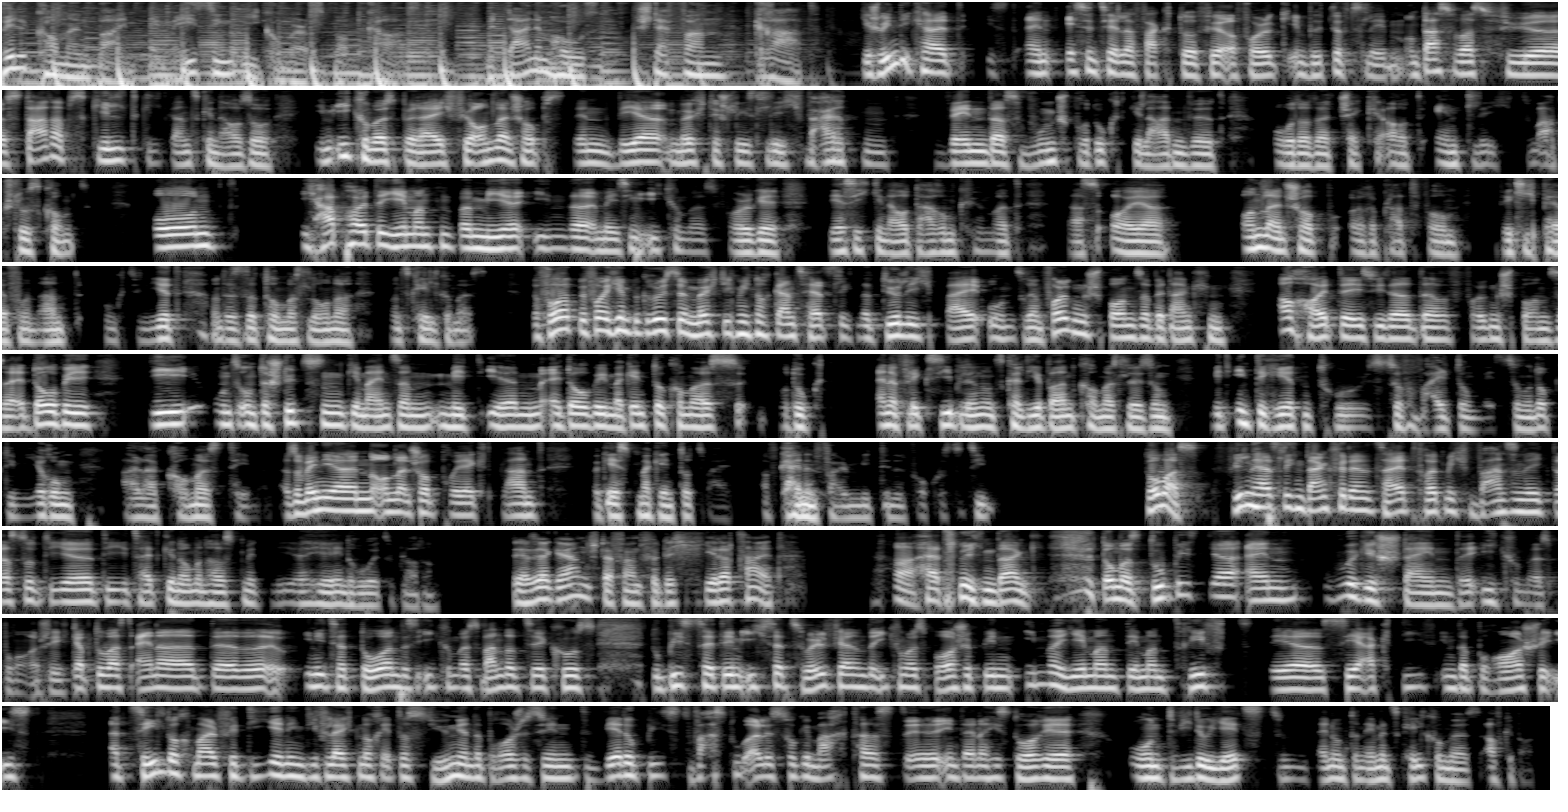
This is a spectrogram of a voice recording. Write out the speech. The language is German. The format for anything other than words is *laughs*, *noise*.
Willkommen beim Amazing E-Commerce Podcast mit deinem Host Stefan Grad. Geschwindigkeit ist ein essentieller Faktor für Erfolg im Wirtschaftsleben. Und das, was für Startups gilt, gilt ganz genauso im E-Commerce-Bereich für Online-Shops. Denn wer möchte schließlich warten, wenn das Wunschprodukt geladen wird oder der Checkout endlich zum Abschluss kommt? Und ich habe heute jemanden bei mir in der Amazing E-Commerce Folge, der sich genau darum kümmert, dass euer Online-Shop, eure Plattform wirklich performant funktioniert. Und das ist der Thomas Lohner von Scale Commerce. Davor, bevor ich ihn begrüße, möchte ich mich noch ganz herzlich natürlich bei unserem Folgensponsor bedanken. Auch heute ist wieder der Folgensponsor Adobe, die uns unterstützen, gemeinsam mit ihrem Adobe Magento Commerce Produkt einer flexiblen und skalierbaren Commerce-Lösung mit integrierten Tools zur Verwaltung, Messung und Optimierung aller Commerce-Themen. Also wenn ihr ein Online-Shop-Projekt plant, vergesst Magento 2 auf keinen Fall mit in den Fokus zu ziehen. Thomas, vielen herzlichen Dank für deine Zeit. Freut mich wahnsinnig, dass du dir die Zeit genommen hast, mit mir hier in Ruhe zu plaudern. Sehr, sehr gern, Stefan, für dich jederzeit. Ah, herzlichen Dank. Thomas, du bist ja ein Urgestein der E-Commerce-Branche. Ich glaube, du warst einer der Initiatoren des E-Commerce-Wanderzirkus. Du bist, seitdem ich seit zwölf Jahren in der E-Commerce-Branche bin, immer jemand, den man trifft, der sehr aktiv in der Branche ist. Erzähl doch mal für diejenigen, die vielleicht noch etwas jünger in der Branche sind, wer du bist, was du alles so gemacht hast äh, in deiner Historie und wie du jetzt dein Unternehmen Scale Commerce aufgebaut hast.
